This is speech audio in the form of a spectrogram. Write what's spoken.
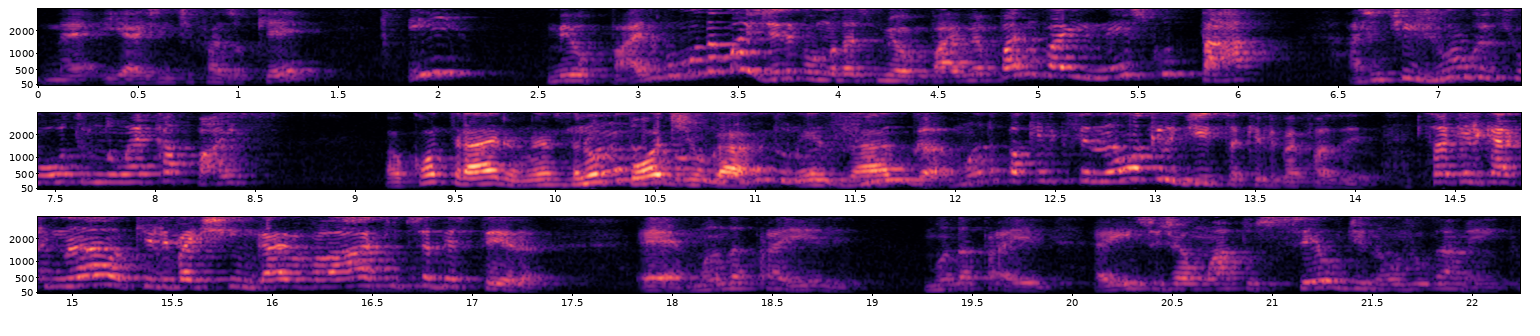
né? E a gente faz o quê? E meu pai, não vou mandar mais gente, vou mandar isso pro meu pai, meu pai não vai nem escutar. A gente julga que o outro não é capaz. Ao contrário, né? Você Manda não pode julgar. Mundo, não Exato. julga. Manda pra aquele que você não acredita que ele vai fazer. Sabe aquele cara que não, que ele vai xingar e vai falar, ah, tudo isso é besteira. É, manda pra ele. Manda pra ele. É isso já é um ato seu de não julgamento.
